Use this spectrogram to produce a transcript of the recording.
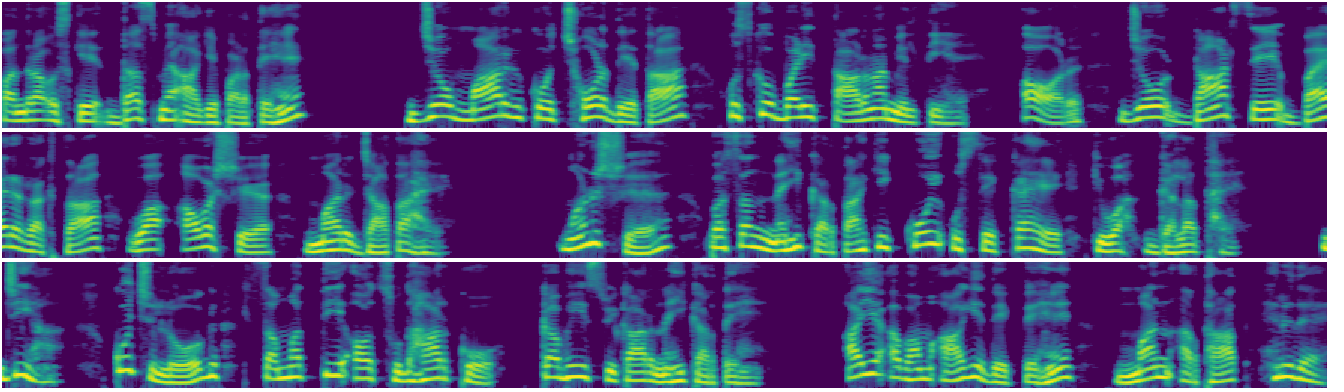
पंद्रह उसके दस में आगे पढ़ते हैं। जो मार्ग को छोड़ देता, उसको बड़ी ताड़ना मिलती है। और जो डांट से बैर रखता, वह अवश्य मर जाता है। मनुष्य पसंद नहीं करता कि कोई उससे कहे कि वह गलत है। जी हाँ कुछ लोग सम्मति और सुधार को कभी स्वीकार नहीं करते हैं। आइए अब हम आगे देखते हैं मन अर्थात हृदय।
